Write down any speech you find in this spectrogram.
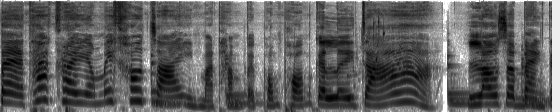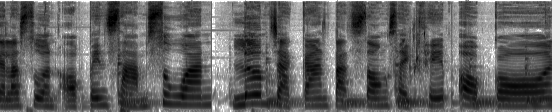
แต่ถ้าใครยังไม่เข้าใจมาทำไปพร้อม ๆ กันเลยจ้า เราจะแบ่งแต่ละส่วนออกเป็น 3 ส่วน เริ่มจากการตัดซองใส่เครปออกก่อน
